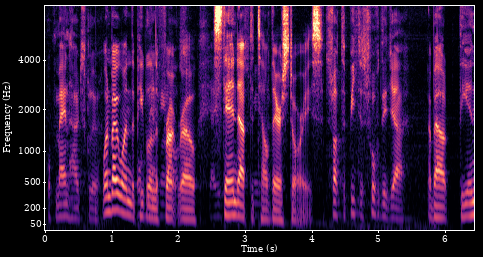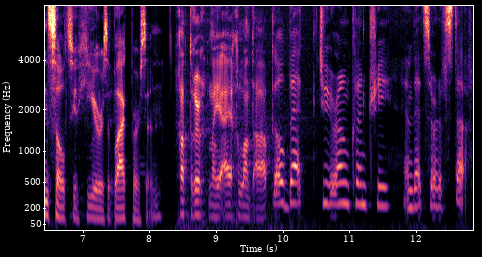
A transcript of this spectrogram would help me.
op mijn huidskleur. One by one, the people in the front row stand up to tell their stories. Zwarte Piet is vroeg dit jaar. About the insults you hear as a black person. Ga terug naar je eigen land, aap. Go back to your own country and that sort of stuff.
